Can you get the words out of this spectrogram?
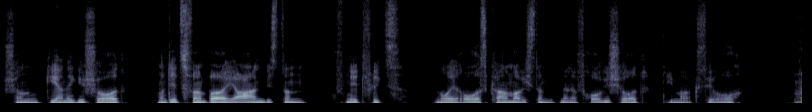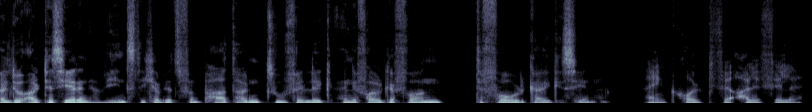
schon gerne geschaut. Und jetzt vor ein paar Jahren, bis dann auf Netflix neu rauskam, habe ich es dann mit meiner Frau geschaut. Die mag sie auch. Weil du alte Serien erwähnst, ich habe jetzt vor ein paar Tagen zufällig eine Folge von The Fall Guy gesehen. Ein Colt für alle Fälle.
